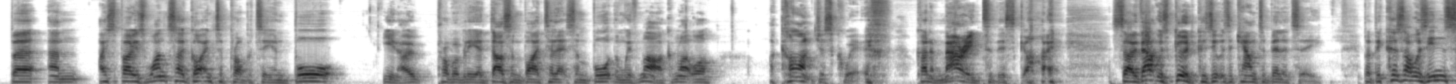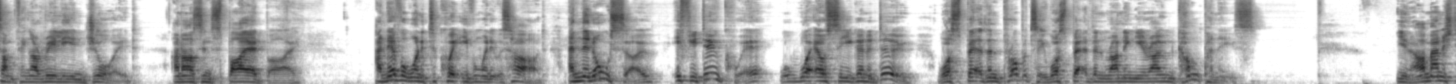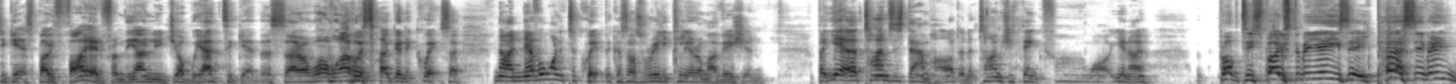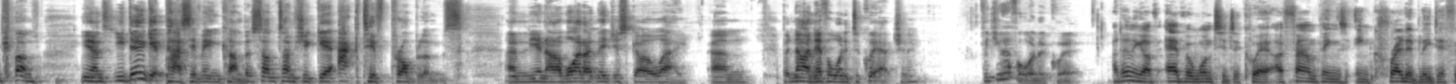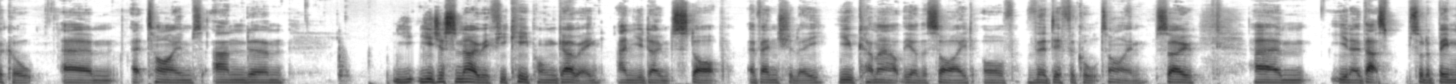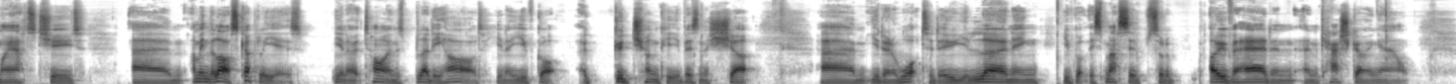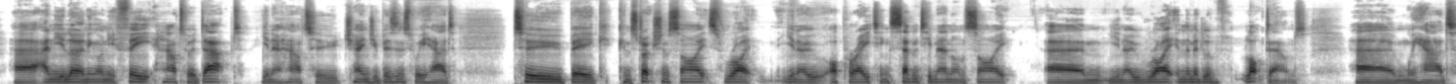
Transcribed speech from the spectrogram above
But um, I suppose once I got into property and bought, you know, probably a dozen buy to lets and bought them with Mark, I'm like, well, I can't just quit. I'm kind of married to this guy. So that was good because it was accountability. But because I was in something I really enjoyed and I was inspired by, I never wanted to quit even when it was hard. And then also, if you do quit, well, what else are you going to do? What's better than property? What's better than running your own companies? You know, I managed to get us both fired from the only job we had together. So why was I going to quit? So no, I never wanted to quit because I was really clear on my vision. But yeah, at times it's damn hard, and at times you think, oh, what, you know, property's supposed to be easy, passive income. You know, you do get passive income, but sometimes you get active problems. And, you know, why don't they just go away? Um, but no, I never wanted to quit, actually. Did you ever want to quit? I don't think I've ever wanted to quit. I found things incredibly difficult um, at times, and um, you, you just know if you keep on going and you don't stop, eventually you come out the other side of the difficult time. So, um, you know, that's sort of been my attitude. Um, I mean, the last couple of years, you know, at times bloody hard. You know, you've got a good chunk of your business shut. Um, you don't know what to do. You're learning. You've got this massive sort of overhead and, and cash going out. Uh, and you're learning on your feet how to adapt, you know, how to change your business. We had two big construction sites, right, you know, operating 70 men on site, um, you know, right in the middle of lockdowns. Um, we had,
